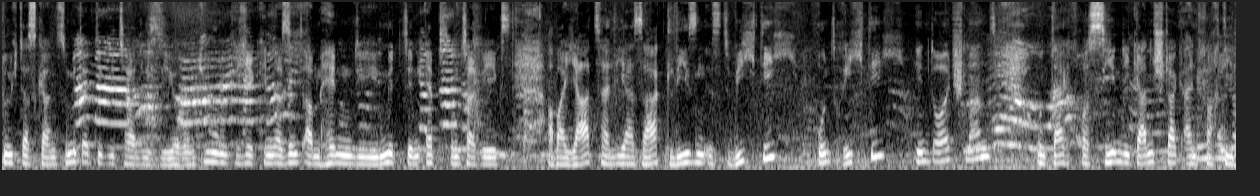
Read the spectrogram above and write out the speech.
durch das Ganze mit der Digitalisierung. Jugendliche Kinder sind am Handy mit den Apps unterwegs. Aber ja, Thalia sagt, Lesen ist wichtig und richtig. In Deutschland und da forcieren die ganz stark einfach die,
